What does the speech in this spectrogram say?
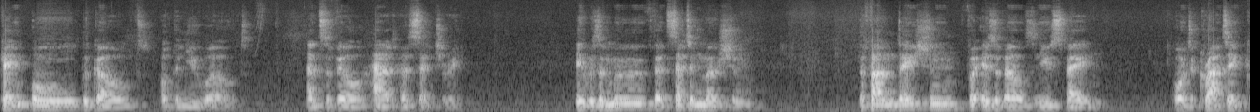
came all the gold of the New World, and Seville had her century. It was a move that set in motion the foundation for Isabel's New Spain, autocratic,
